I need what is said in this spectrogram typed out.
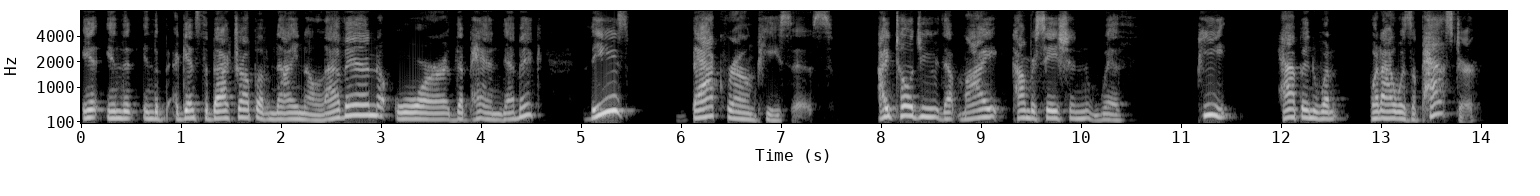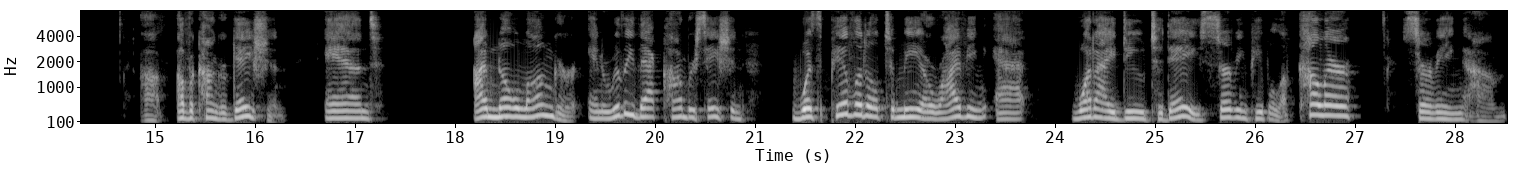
in, in the in the against the backdrop of 9/11 or the pandemic? These background pieces. I told you that my conversation with Pete happened when when I was a pastor uh, of a congregation, and I'm no longer. And really, that conversation was pivotal to me arriving at what I do today, serving people of color, serving, um,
